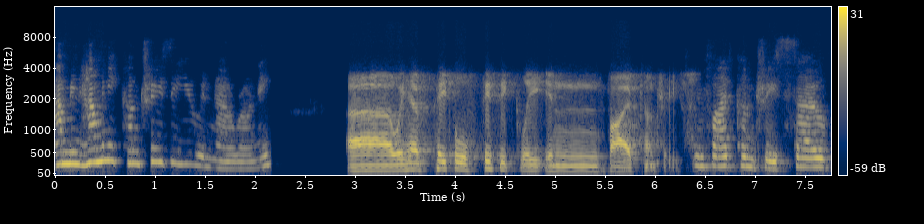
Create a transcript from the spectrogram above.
I mean how many countries are you in now, Ronnie? Uh, we have people physically in five countries. In five countries. So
